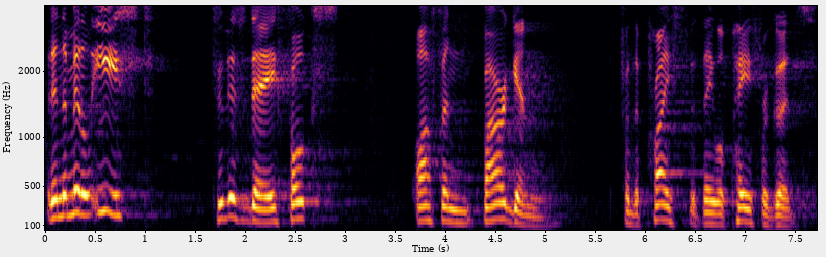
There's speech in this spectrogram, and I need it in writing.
And in the Middle East, to this day, folks often bargain for the price that they will pay for goods.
